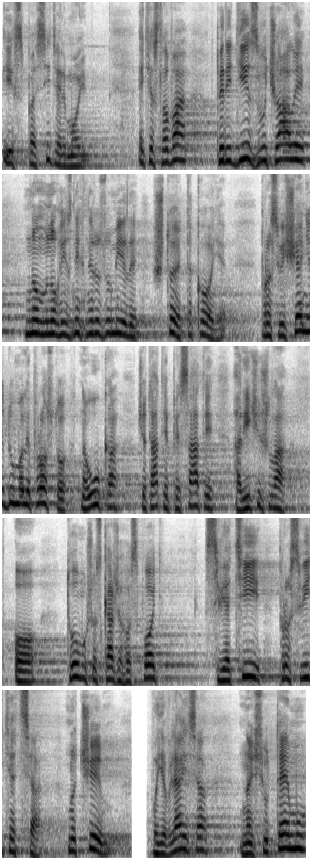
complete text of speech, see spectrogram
і Спаситель мой. Эти слова впереді звучали, но многие з них не розуміли, що це таке. Просвіщення думали просто наука, читати, писати, а річ йшла о тому, що скаже Господь, святі просвітяться. Ну чим? Виявляється, на цю тему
